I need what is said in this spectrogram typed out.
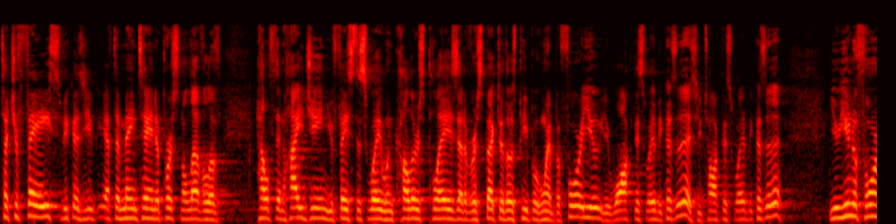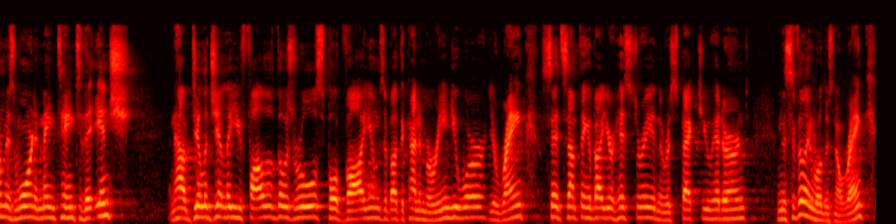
touch your face because you have to maintain a personal level of health and hygiene. You face this way when colors plays out of respect to those people who went before you. You walk this way because of this. You talk this way because of this. Your uniform is worn and maintained to the inch, and how diligently you followed those rules spoke volumes about the kind of Marine you were. Your rank said something about your history and the respect you had earned. In the civilian world, there's no rank.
